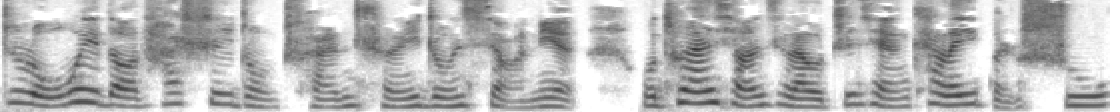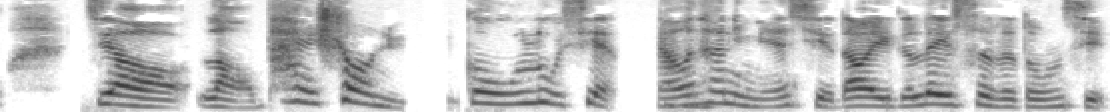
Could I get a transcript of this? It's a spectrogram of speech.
这种味道它是一种传承，一种想念。我突然想起来，我之前看了一本书，叫《老派少女购物路线》。然后它里面写到一个类似的东西，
